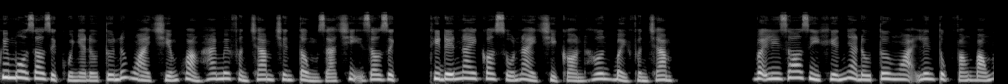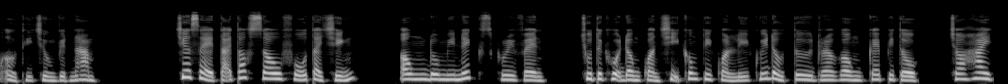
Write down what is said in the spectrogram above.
quy mô giao dịch của nhà đầu tư nước ngoài chiếm khoảng 20% trên tổng giá trị giao dịch, thì đến nay con số này chỉ còn hơn 7%. Vậy lý do gì khiến nhà đầu tư ngoại liên tục vắng bóng ở thị trường Việt Nam? Chia sẻ tại talk show Phố Tài chính, ông Dominic Scriven, Chủ tịch Hội đồng Quản trị Công ty Quản lý Quỹ đầu tư Dragon Capital, cho hay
